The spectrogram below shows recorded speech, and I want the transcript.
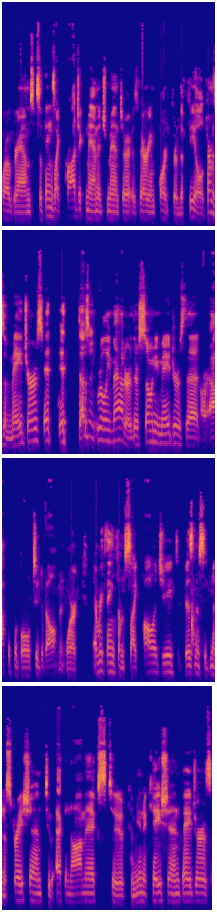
programs. So things like project management are, is very important for the field. In terms of majors, it, it doesn't really matter. There's so many majors that are applicable to development work. Everything from psychology to business administration to economics to communication majors.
